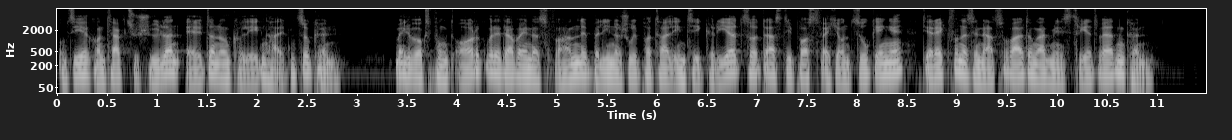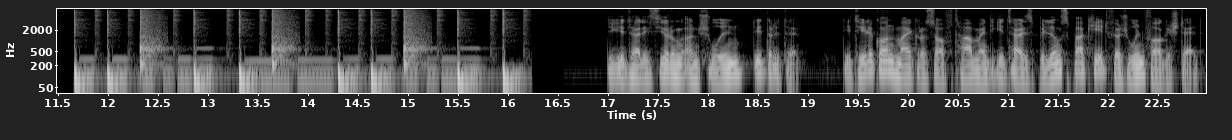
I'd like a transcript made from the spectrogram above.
um sicher Kontakt zu Schülern, Eltern und Kollegen halten zu können. Mailbox.org wurde dabei in das vorhandene Berliner Schulportal integriert, sodass die Postfächer und Zugänge direkt von der Senatsverwaltung administriert werden können. Digitalisierung an Schulen, die dritte. Die Telekom und Microsoft haben ein digitales Bildungspaket für Schulen vorgestellt.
